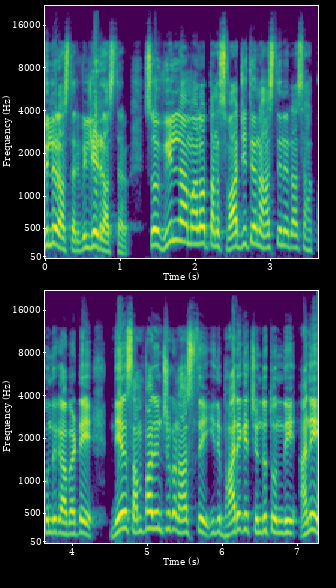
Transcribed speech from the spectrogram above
విల్లు రాస్తారు విల్డెడ్ రాస్తారు. సో వీలునామాలో తన స్వార్జితమైన ఆస్తిని రాసే హక్కు ఉంది కాబట్టి నేను సంపాదించుకున్న ఆస్తి ఇది భార్యకి చెందుతుంది అని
